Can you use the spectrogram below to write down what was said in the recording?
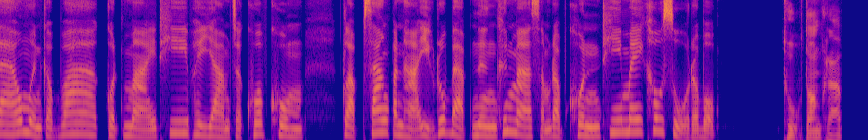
แล้วเหมือนกับว่ากฎหมายที่พยายามจะควบคุม กลับสร้างปัญหาอีกรูปแบบหนึ่งขึ้นมาสำหรับคนที่ไม่เข้าสู่ระบบ ถูกต้องครับ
